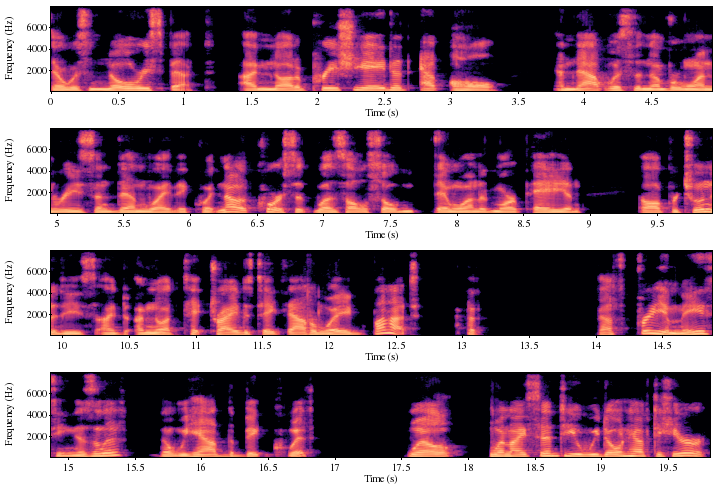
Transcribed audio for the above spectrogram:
there was no respect. I'm not appreciated at all. And that was the number one reason then why they quit. Now, of course, it was also they wanted more pay and opportunities. I, am not t- trying to take that away, but that's pretty amazing, isn't it? That we had the big quit. Well, when I said to you, we don't have to hear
